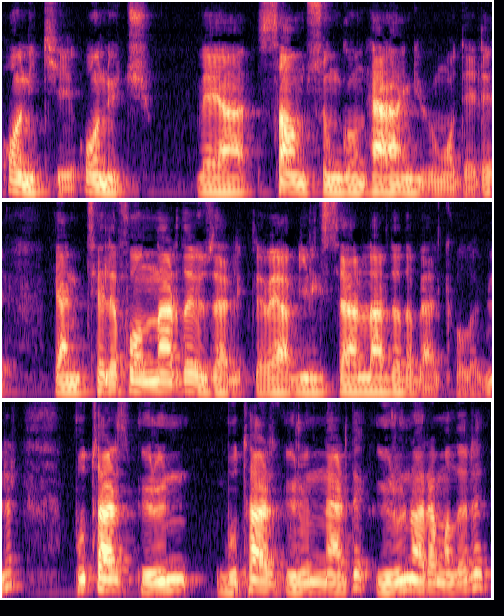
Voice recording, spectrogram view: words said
12, e, 13 veya Samsung'un herhangi bir modeli. Yani telefonlarda özellikle veya bilgisayarlarda da belki olabilir. Bu tarz ürün bu tarz ürünlerde ürün aramaları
